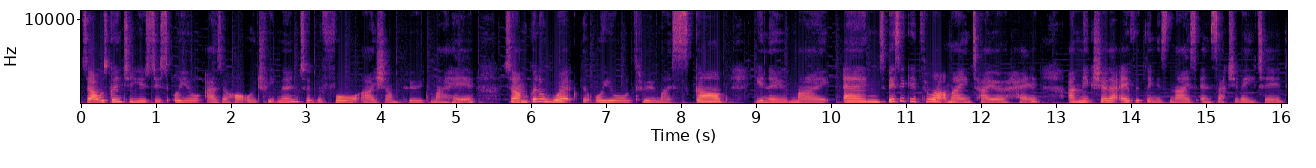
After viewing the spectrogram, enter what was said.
So I was going to use this oil as a hot oil treatment. So before I shampooed my hair. So I'm going to work the oil through my scalp you know my ends basically throughout my entire hair. And make sure that everything is nice and saturated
